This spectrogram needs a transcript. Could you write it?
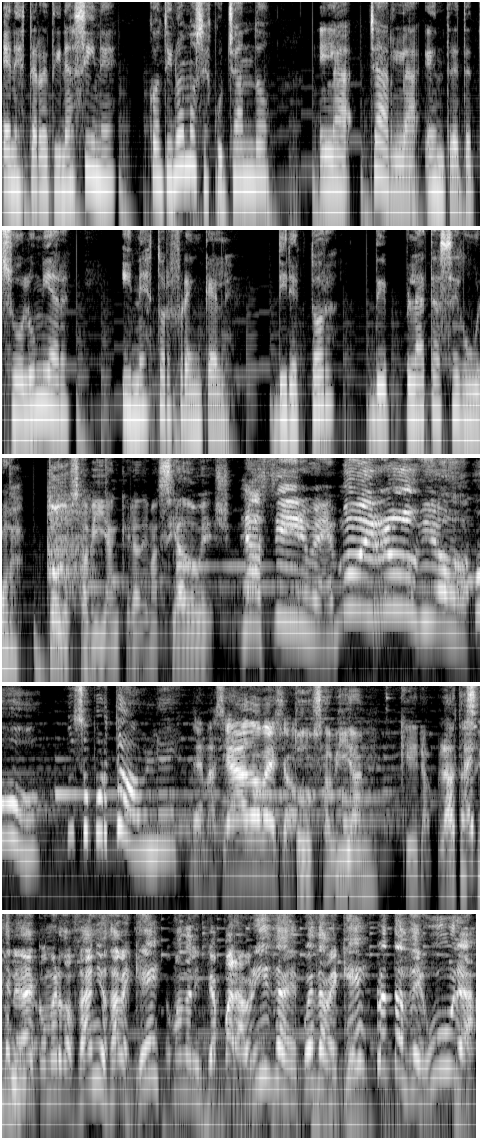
En este Retina Cine continuamos escuchando la charla entre Tetsuo Lumière y Néstor Frenkel, director de Plata Segura. Todos sabían que era demasiado bello. ¡No sirve! ¡Muy rubio! ¡Oh! ¡Insoportable! ¡Demasiado bello! Todos sabían que era plata a este le da de comer dos años, ¿sabe qué? Lo manda a limpiar parabrisas después, ¿sabe qué? ¡Plata segura!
